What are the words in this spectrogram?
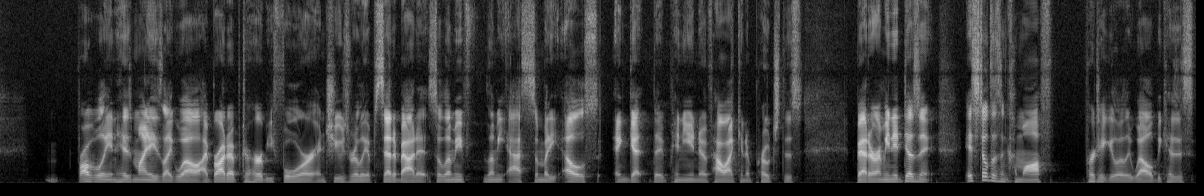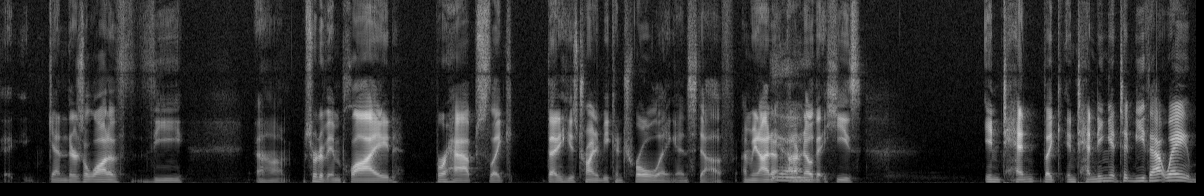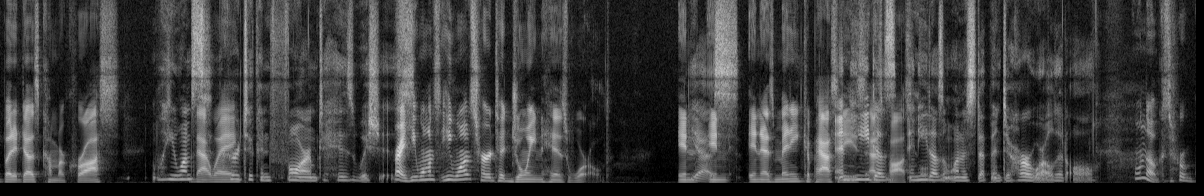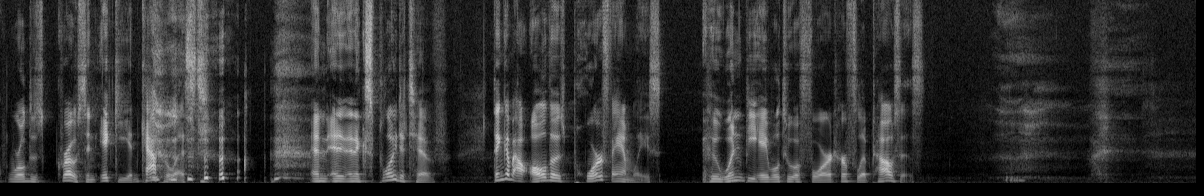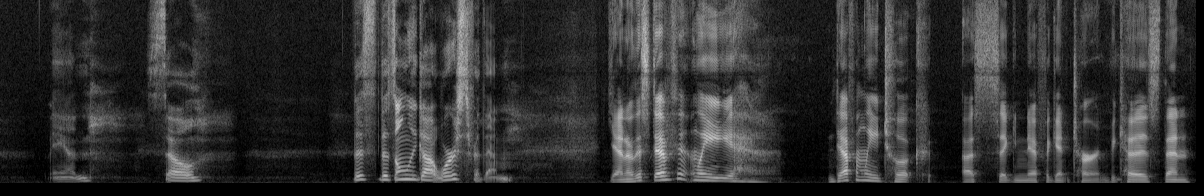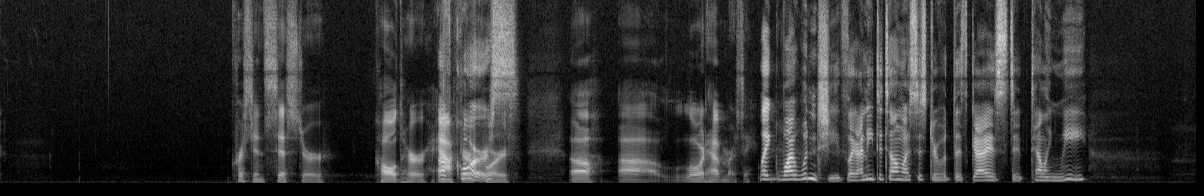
probably in his mind he's like, "Well, I brought it up to her before and she was really upset about it, so let me let me ask somebody else and get the opinion of how I can approach this better." I mean, it doesn't it still doesn't come off particularly well because it's again, there's a lot of the um, sort of implied perhaps like that he's trying to be controlling and stuff. I mean, I don't I don't know that he's intend like intending it to be that way, but it does come across Well, he wants That way. her to conform to his wishes. right. He wants he wants her to join his world in Yes. in in as many capacities and he as does, possible. and he doesn't want to step into her world at all. Well, no, because her world is gross and icky and capitalist and, and and exploitative. Think about all those poor families who wouldn't be able to afford her flipped houses. Oh, man, so this this only got worse for them. Yeah, no, this definitely definitely took a significant turn because then Kristen's sister called her after, course. of course. Oh, uh, Lord have mercy. Like, why wouldn't she? It's like I need to tell my sister what this guy is telling me.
